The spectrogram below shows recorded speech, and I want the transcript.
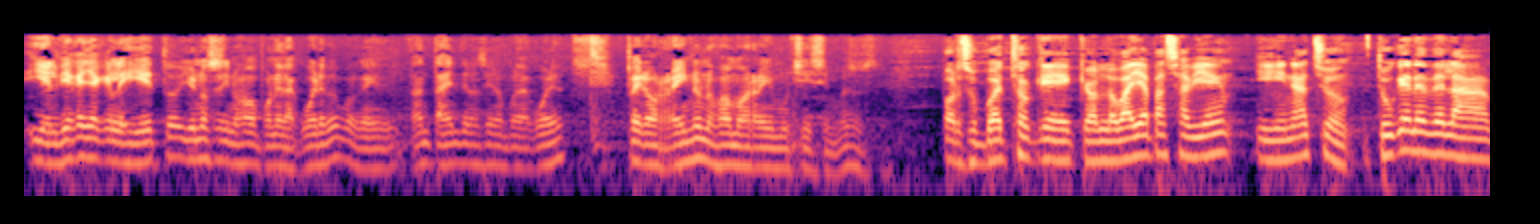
Y el día que haya que elegir esto, yo no sé si nos vamos a poner de acuerdo, porque tanta gente no si nos pone de acuerdo, pero reírnos nos vamos a reír muchísimo, eso sí. Por supuesto que, que, os lo vaya a pasar bien. Y Nacho, tú que eres de las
